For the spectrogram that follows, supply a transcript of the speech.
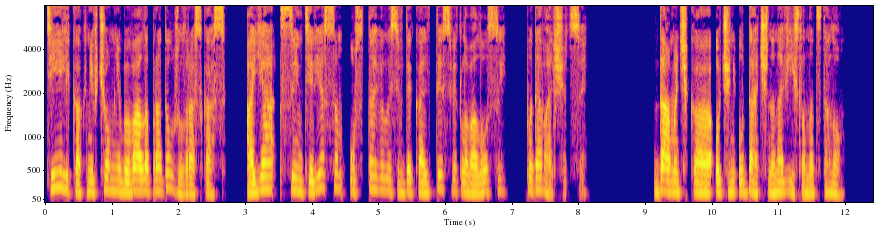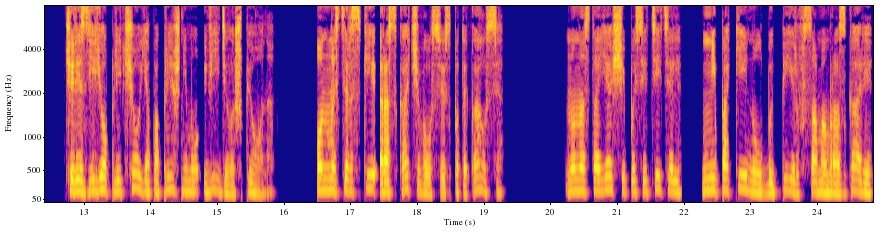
Тиль, как ни в чем не бывало, продолжил рассказ, а я с интересом уставилась в декольте светловолосой подавальщицы. Дамочка очень удачно нависла над столом. Через ее плечо я по-прежнему видела шпиона. Он мастерски раскачивался и спотыкался, но настоящий посетитель не покинул бы пир в самом разгаре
